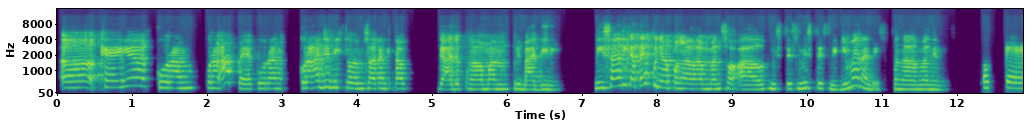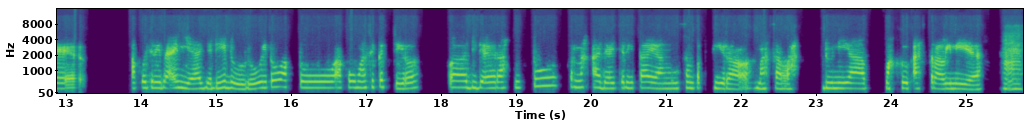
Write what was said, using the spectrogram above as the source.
uh, kayaknya kurang kurang apa ya? Kurang kurang aja nih kalau misalkan kita nggak ada pengalaman pribadi nih. Nisa nih katanya punya pengalaman soal mistis-mistis nih. Gimana nih pengalamannya nih? Oke, aku ceritain ya. Jadi dulu itu waktu aku masih kecil uh, di daerahku tuh pernah ada cerita yang sempat viral masalah dunia makhluk astral ini ya. Mm-hmm.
